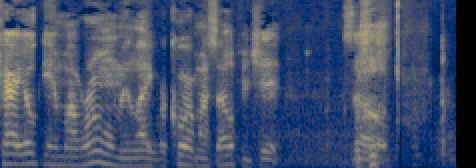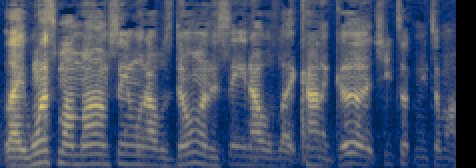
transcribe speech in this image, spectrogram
karaoke in my room and like record myself and shit. So like once my mom seen what I was doing and seen I was like kind of good, she took me to my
